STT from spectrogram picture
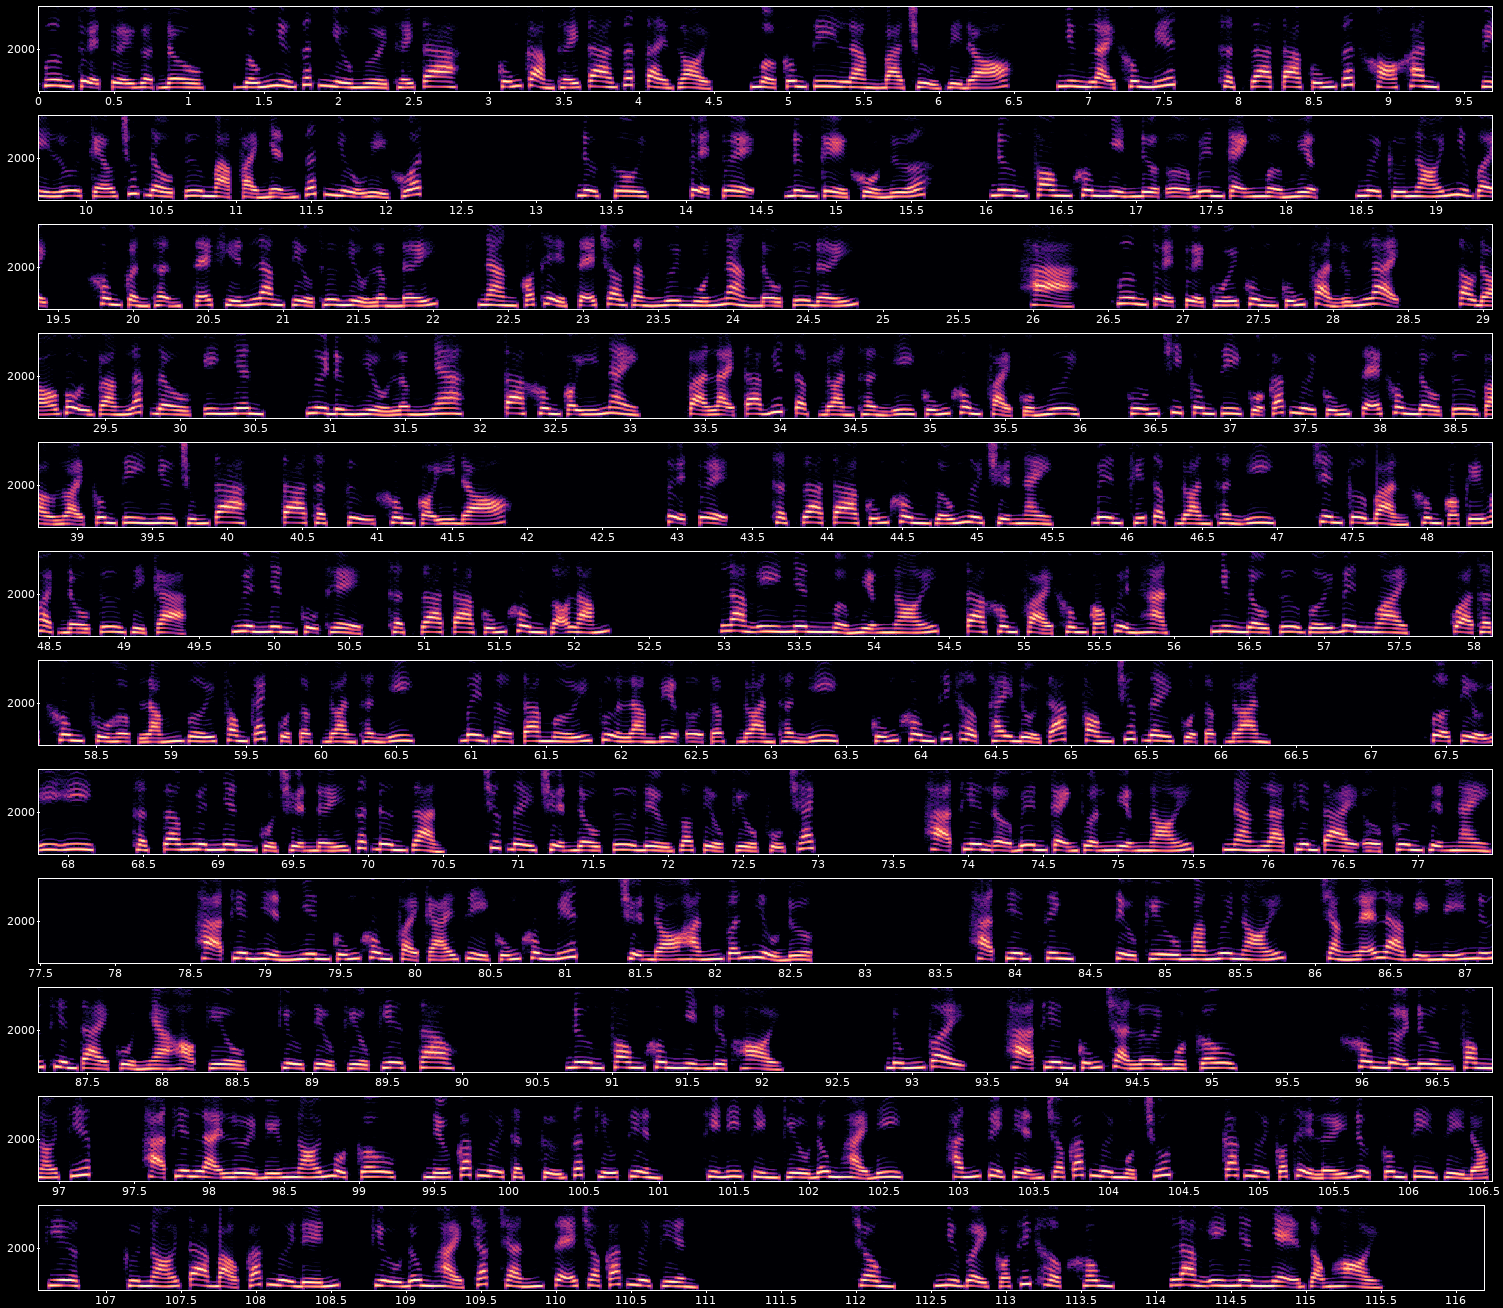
Vương Tuệ Tuệ gật đầu, giống như rất nhiều người thấy ta, cũng cảm thấy ta rất tài giỏi, mở công ty làm bà chủ gì đó, nhưng lại không biết, thật ra ta cũng rất khó khăn, vì lôi kéo chút đầu tư mà phải nhận rất nhiều ủy khuất. Được rồi, Tuệ Tuệ, đừng kể khổ nữa. Đường Phong không nhìn được ở bên cạnh mở miệng, người cứ nói như vậy, không cẩn thận sẽ khiến Lam Tiểu Thư hiểu lầm đấy, nàng có thể sẽ cho rằng ngươi muốn nàng đầu tư đấy. Hả, Vương Tuệ Tuệ cuối cùng cũng phản ứng lại, sau đó vội vàng lắc đầu, y nhân, ngươi đừng hiểu lầm nha, ta không có ý này, và lại ta biết tập đoàn thần y cũng không phải của ngươi, huống chi công ty của các ngươi cũng sẽ không đầu tư vào loại công ty như chúng ta, ta thật sự không có ý đó. Tuệ tuệ, thật ra ta cũng không giấu ngươi chuyện này, bên phía tập đoàn thần y, trên cơ bản không có kế hoạch đầu tư gì cả, nguyên nhân cụ thể, thật ra ta cũng không rõ lắm. Lam y nhân mở miệng nói, ta không phải không có quyền hạn, nhưng đầu tư với bên ngoài, quả thật không phù hợp lắm với phong cách của tập đoàn thần y, bây giờ ta mới vừa làm việc ở tập đoàn thần y, cũng không thích hợp thay đổi tác phong trước đây của tập đoàn. Vợ tiểu y y, thật ra nguyên nhân của chuyện đấy rất đơn giản, trước đây chuyện đầu tư đều do tiểu kiều phụ trách. Hạ Thiên ở bên cạnh thuận miệng nói, nàng là thiên tài ở phương diện này. Hạ Thiên hiển nhiên cũng không phải cái gì cũng không biết, chuyện đó hắn vẫn hiểu được. Hạ Tiên sinh, tiểu kiều mà ngươi nói, chẳng lẽ là vị mỹ nữ thiên tài của nhà họ kiều, kiều tiểu kiều kia sao? Đường Phong không nhìn được hỏi. Đúng vậy, Hạ Thiên cũng trả lời một câu. Không đợi đường phong nói tiếp, Hạ Thiên lại lười biếng nói một câu, nếu các ngươi thật sự rất thiếu tiền, thì đi tìm Kiều Đông Hải đi, hắn tùy tiện cho các ngươi một chút, các ngươi có thể lấy được công ty gì đó kia, cứ nói ta bảo các ngươi đến, Kiều Đông Hải chắc chắn sẽ cho các ngươi tiền. Chồng, như vậy có thích hợp không? Lam y nhân nhẹ giọng hỏi.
